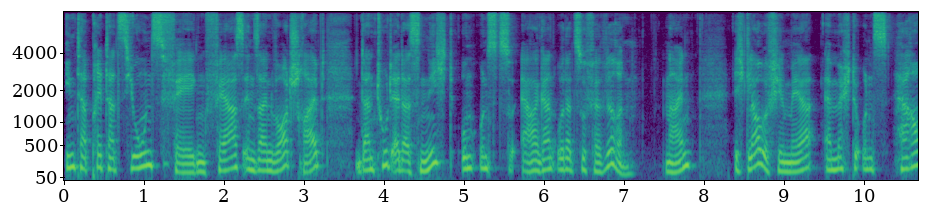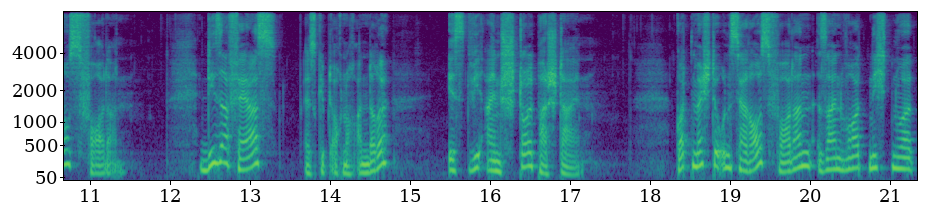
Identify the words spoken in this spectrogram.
interpretationsfähigen Vers in sein Wort schreibt, dann tut er das nicht, um uns zu ärgern oder zu verwirren. Nein, ich glaube vielmehr, er möchte uns herausfordern. Dieser Vers, es gibt auch noch andere, ist wie ein Stolperstein. Gott möchte uns herausfordern, sein Wort nicht nur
